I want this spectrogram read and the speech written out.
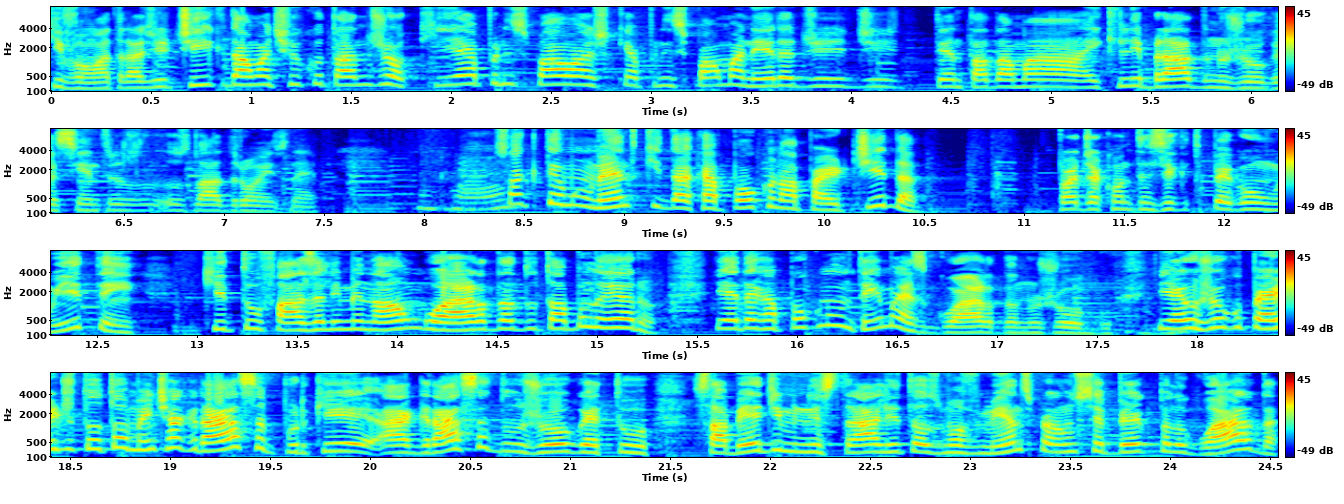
Que vão atrás de ti e que dá uma dificuldade no jogo. Que é a principal, acho que é a principal maneira de, de tentar dar uma equilibrada no jogo, assim, entre os, os ladrões, né? Só que tem um momento que daqui a pouco na partida pode acontecer que tu pegou um item que tu faz eliminar um guarda do tabuleiro. E aí daqui a pouco não tem mais guarda no jogo. E aí o jogo perde totalmente a graça, porque a graça do jogo é tu saber administrar ali teus movimentos pra não ser pego pelo guarda,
